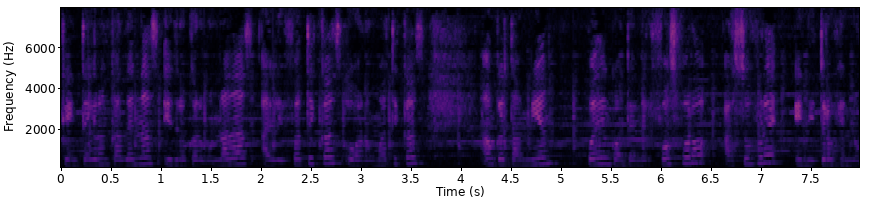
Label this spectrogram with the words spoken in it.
que integran cadenas hidrocarbonadas alifáticas o aromáticas, aunque también pueden contener fósforo, azufre y nitrógeno.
